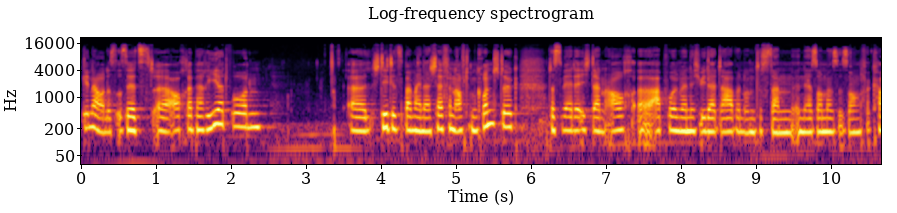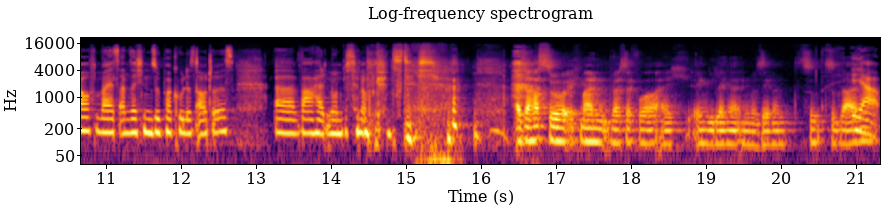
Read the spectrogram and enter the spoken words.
genau, das ist jetzt äh, auch repariert worden. Äh, steht jetzt bei meiner Chefin auf dem Grundstück. Das werde ich dann auch äh, abholen, wenn ich wieder da bin und es dann in der Sommersaison verkaufen, weil es an sich ein super cooles Auto ist. Äh, war halt nur ein bisschen ungünstig. Also hast du, ich meine, du hast ja vor, eigentlich irgendwie länger in Neuseeland zu, zu bleiben. Ja,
